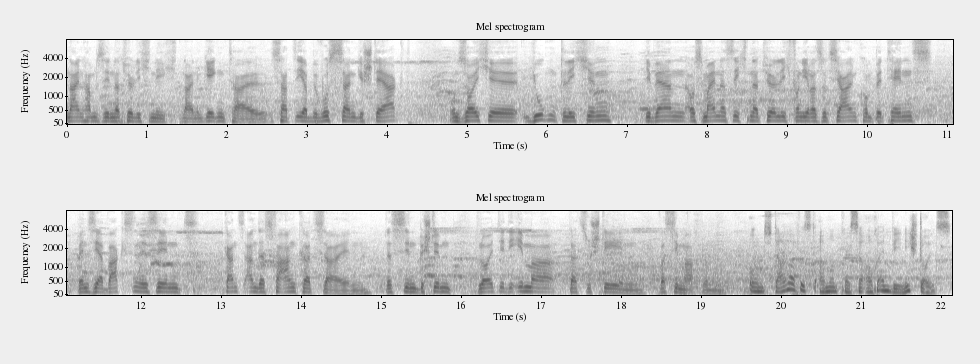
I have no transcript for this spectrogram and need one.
Nein, haben sie natürlich nicht. Nein, im Gegenteil. Es hat ihr Bewusstsein gestärkt und solche Jugendlichen die werden aus meiner Sicht natürlich von ihrer sozialen Kompetenz, wenn sie Erwachsene sind, ganz anders verankert sein. Das sind bestimmt Leute, die immer dazu stehen, was sie machen. Und darauf ist Armand Presser auch ein wenig stolz,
